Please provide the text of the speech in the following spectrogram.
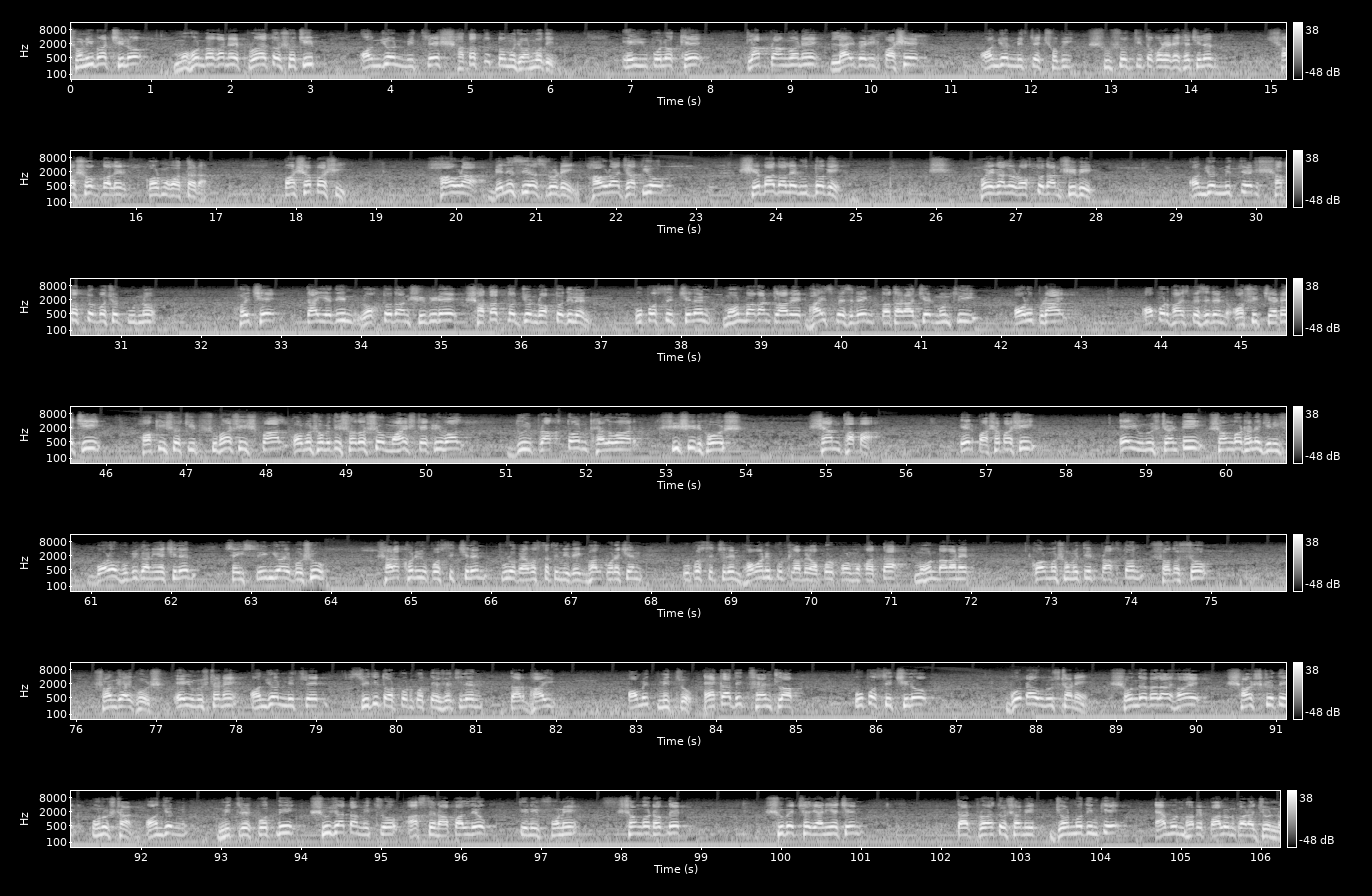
শনিবার ছিল মোহনবাগানের প্রয়াত সচিব অঞ্জন মিত্রের সাতাত্তরতম জন্মদিন। এই উপলক্ষে ক্লাব প্রাঙ্গণে লাইব্রেরির পাশে অঞ্জন মিত্রের ছবি সুসজ্জিত করে রেখেছিলেন শাসক দলের কর্মকর্তারা। পাশাপাশি হাওড়া বেলিসিয়াস রোডে হাওড়া জাতীয় সেবা দলের উদ্যোগে হয়ে গেল রক্তদান শিবির। অঞ্জন মিত্রের সাতাত্তর বছর পূর্ণ হয়েছে, তাই এদিন রক্তদান শিবিরে সাতাত্তর জন রক্ত দিলেন। উপস্থিত ছিলেন মোহনবাগান ক্লাবের ভাইস প্রেসিডেন্ট তথা রাজ্যের মন্ত্রী অরূপ রায়, অপর vice president Asit Chatterjee, hockey সচিব সুভাষিস পাল, কর্মসমিতির সদস্য মহেশ টেকরিওয়াল, দুই প্রাক্তন খেলোয়াড় শিশির ঘোষ, শ্যাম থাপা। এর পাশাপাশি এই অনুষ্ঠানটি সংগঠনে যিনি বড় ভূমিকা নিয়েছিলেন, সেই সৃঞ্জয় বসু সারাক্ষণই উপস্থিত ছিলেন। পুরো ব্যবস্থা তিনি দেখভাল করেছেন। উপস্থিত ছিলেন ভবানীপুর ক্লাবের অপর কর্মকর্তা, মোহনবাগানের কর্মসমিতির প্রাক্তন সদস্য সঞ্জয় ঘোষ। এই অনুষ্ঠানে অঞ্জন মিত্রের স্মৃতি তর্পণ করতে এসেছিলেন তার ভাই অমিত মিত্র। একাধিক ফ্যান ক্লাব উপস্থিত ছিল। গোটা অনুষ্ঠানে সন্ধেবেলায় হয় সাংস্কৃতিক অনুষ্ঠান। অঞ্জন মিত্রের পত্নী সুজাতা মিত্র আসতে না পারলেও তিনি ফোনে সংগঠকদের শুভেচ্ছা জানিয়েছেন, তার প্রয়াত স্বামীর জন্মদিনকে এমনভাবে পালন করার জন্য।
